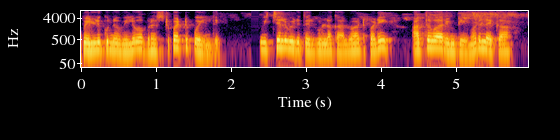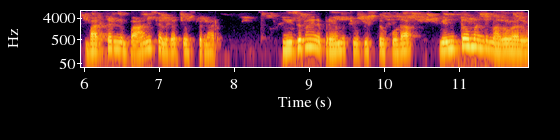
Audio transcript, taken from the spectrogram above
పెళ్ళికున్న విలువ భ్రష్టు పట్టిపోయింది. విచ్చలవిడి తిరుగుళ్ళకు అలవాటు పడి అత్తవారింటి ఎమడలేక భర్తలను బానిసలుగా చూస్తున్నారు. నిజమైన ప్రేమ చూపిస్తూ కూడా ఎంతో మంది మగవారు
